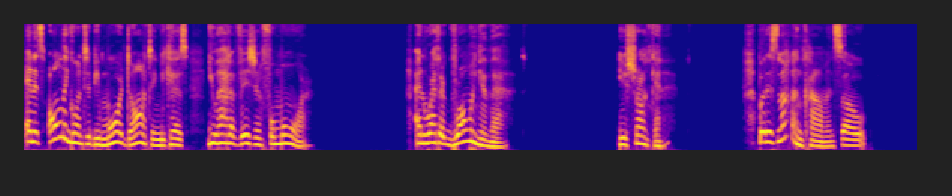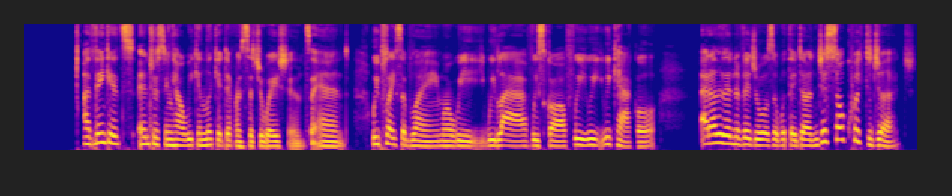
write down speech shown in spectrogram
And it's only going to be more daunting because you had a vision for more. And rather growing in that, you shrunk in it. But it's not uncommon. So I think it's interesting how we can look at different situations and we place a blame or we, we laugh, we scoff, we, we, we cackle at other individuals of what they've done, just so quick to judge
